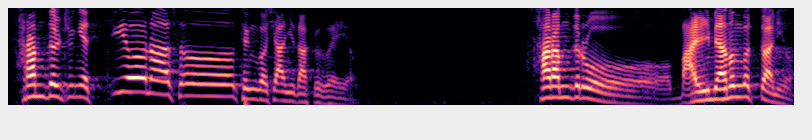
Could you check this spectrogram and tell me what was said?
사람들 중에 뛰어나서 된 것이 아니다 그거예요. 사람들로 말미암은 것도 아니요.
